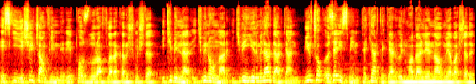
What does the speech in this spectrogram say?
eski Yeşilçam filmleri tozlu raflara karışmıştı. 2000'ler, 2010'lar, 2020'ler derken birçok özel ismin teker teker ölüm haberlerini almaya başladık.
